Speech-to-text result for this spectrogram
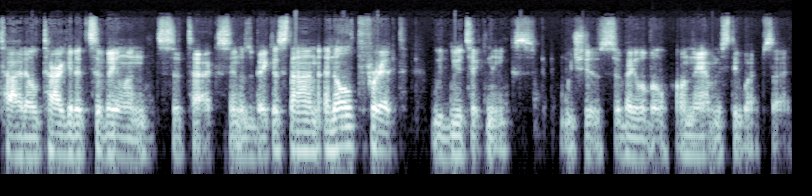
titled Targeted Surveillance Attacks in Uzbekistan, an old threat with new techniques, which is available on the Amnesty website.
